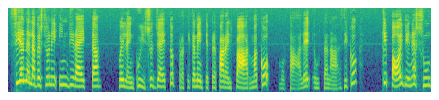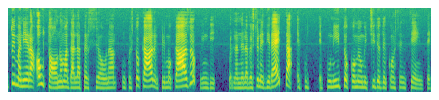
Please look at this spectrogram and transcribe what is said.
sia nella versione indiretta, quella in cui il soggetto praticamente prepara il farmaco mortale, eutanasico, che poi viene assunto in maniera autonoma dalla persona. In questo caso, il primo caso, quindi nella versione diretta, è, pu- è punito come omicidio del consenziente,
